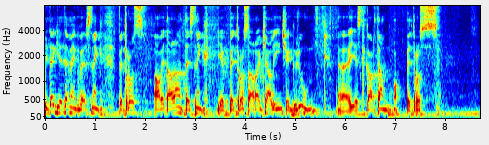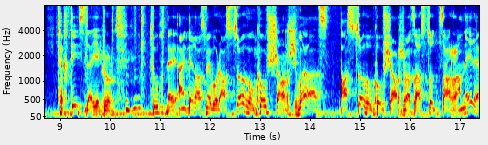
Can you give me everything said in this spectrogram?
Գիտեք, եթե մենք վերցնենք Պետրոս ավետարանը, տեսնենք եւ Պետրոս Արաքյալը ինչ է գրում, ես կկարդամ Պետրոս թղթից դա երկրորդ թուղթն է, այնտեղ ասում է, որ Աստծո հոգով շարժված, Աստծո հոգով շարժված, Աստծո ծառաները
